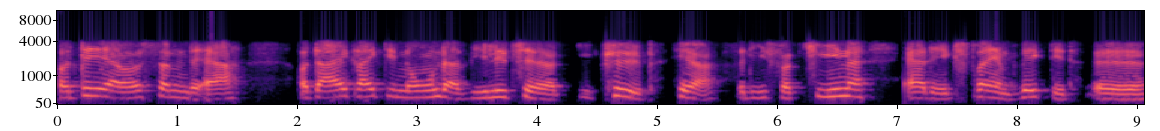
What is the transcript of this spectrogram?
og det er også sådan, det er. Og der er ikke rigtig nogen, der er villige til at give køb her, fordi for Kina er det ekstremt vigtigt øh,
